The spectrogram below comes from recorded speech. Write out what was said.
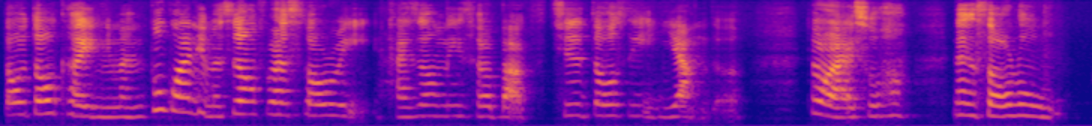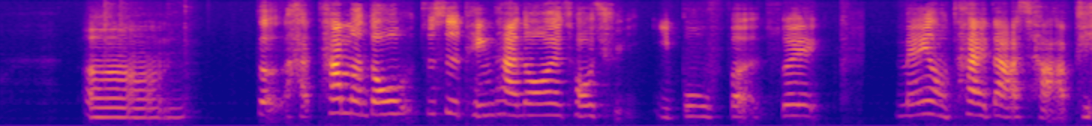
都都可以。你们不管你们是用 First Story 还是用 Mr. Box，其实都是一样的。对我来说，那个收入，嗯，都还他们都就是平台都会抽取一部分，所以没有太大差别，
